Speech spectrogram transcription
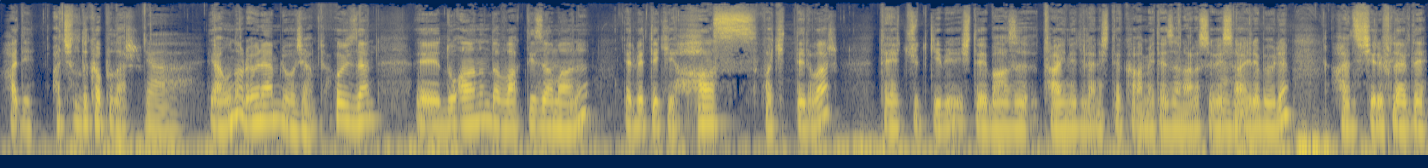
Hadi açıldı kapılar. Ya Ya bunlar önemli hocam. O yüzden e, duanın da vakti zamanı elbette ki has vakitleri var. Teheccüd gibi işte bazı tayin edilen işte kâmet ezan arası vesaire böyle hadis-i şeriflerde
